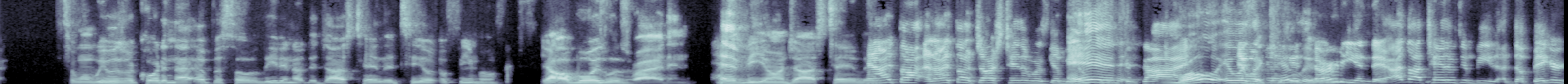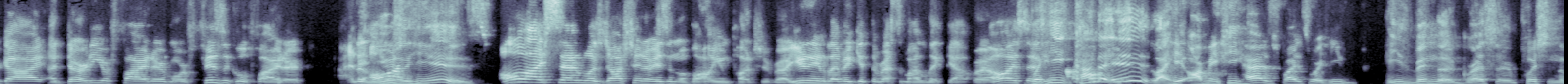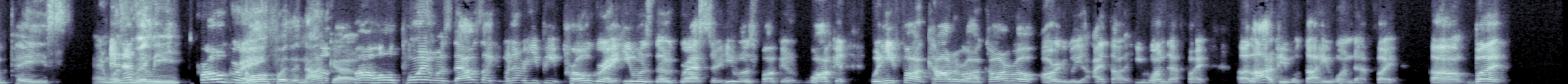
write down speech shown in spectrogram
so when we was recording that episode leading up to Josh Taylor, Teofimo, y'all boys was riding heavy on Josh Taylor. And I thought, and I thought Josh Taylor was gonna be and, guy. Bro, it was, was a killer. dirty in there. I thought Taylor was gonna be the bigger guy, a dirtier fighter, more physical fighter. And, and usually I, he is. All I said was Josh Taylor isn't a volume puncher, bro. You didn't even let me get the rest of my lick out, bro. All I said, but he kind of is. Like he, I mean, he has fights where he he's been the aggressor, pushing the pace, and was and really Prograis. going for the knockout. My whole point was that was like whenever he beat Prograis, he was the aggressor. He was fucking walking. When he fought Calderon, Calderon arguably, I thought he won that fight. A lot of people thought he won that fight. Uh, but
